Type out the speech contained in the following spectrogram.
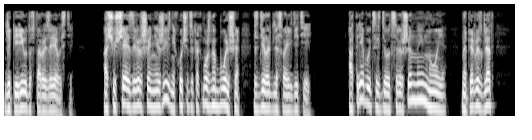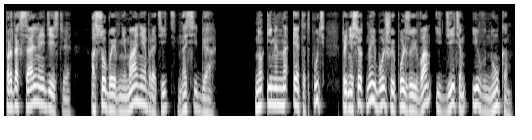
для периода второй зрелости. Ощущая завершение жизни, хочется как можно больше сделать для своих детей. А требуется сделать совершенно иное, на первый взгляд, парадоксальное действие особое внимание обратить на себя. Но именно этот путь принесет наибольшую пользу и вам, и детям, и внукам.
